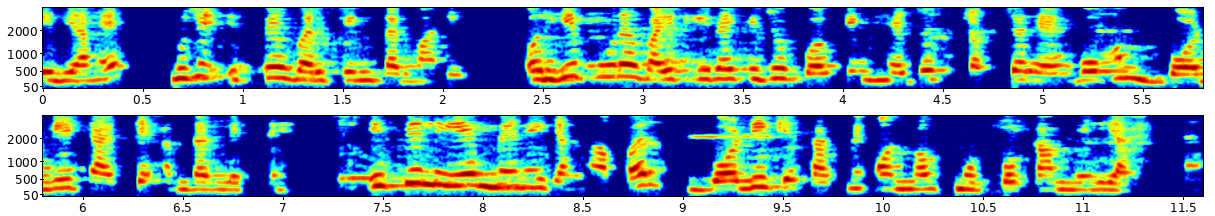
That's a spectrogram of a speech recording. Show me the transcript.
एरिया है, मुझे इस पे वर्किंग करवानी। और ये पूरा व्हाइट एरिया की जो वर्किंग है, जो स्ट्रक्चर है, वो हम बॉडी टैग के अंदर लिखते हैं। इसीलिए मैंने यहाँ पर बॉडी के साथ में ऑन माउस मूव को काम में लिया है।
